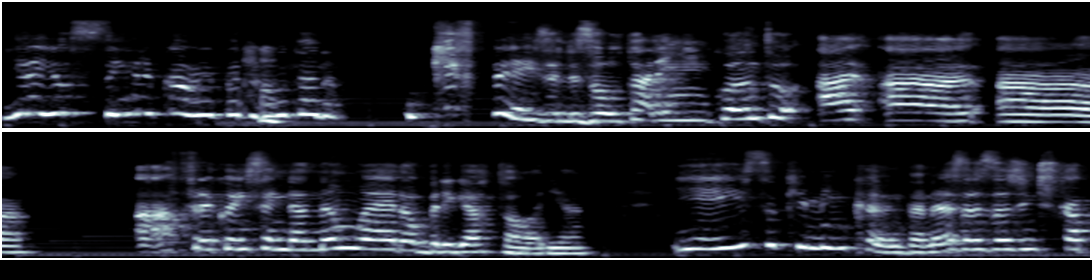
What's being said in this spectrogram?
E aí eu sempre ficava me perguntando, o que fez eles voltarem enquanto a, a, a, a frequência ainda não era obrigatória? E é isso que me encanta, né? Às vezes a gente fica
